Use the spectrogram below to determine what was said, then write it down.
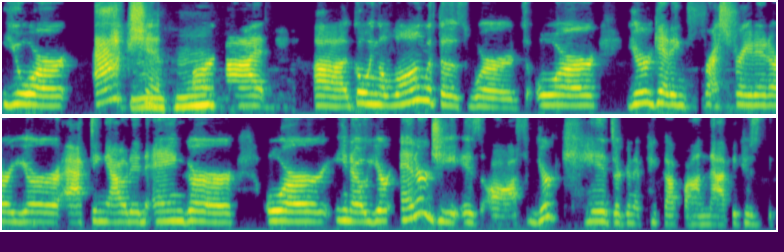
your actions mm-hmm. are not uh, going along with those words, or you're getting frustrated, or you're acting out in anger, or you know your energy is off. Your kids are going to pick up on that because the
